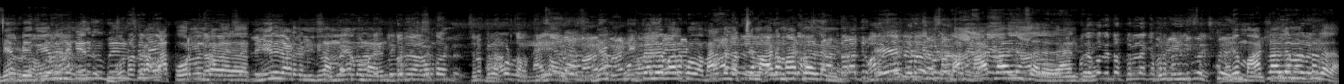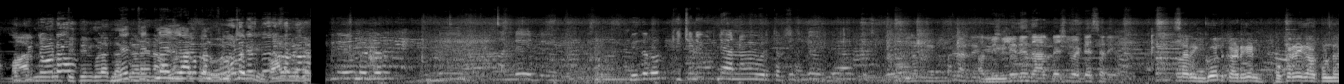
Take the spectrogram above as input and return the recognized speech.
నేను బెదిరి ఆ పూర్వం మీరు అడగండి మీ అమ్మాయి అమ్మ ఎందుకు నేను పిట్టలే వాళ్ళకు వాళ్ళకి వచ్చే మాట మాట్లాడలేను. నేను. వాళ్ళు మాట్లాడలేను సార్ ఆయనతో. నేను మాట్లాడలేమంటున్నాను కదా. నేను తిట్టిన వాళ్ళకి ప్రూఫ్ చెప్పి. సండే మిగతా రోజు కిచడి ఉంటే అన్నమే పెడతారు ఆ మిగిలింది దాల్పేసి పెట్టేస్తారు ఇక. సార్ ఇంకోళ్ళకి అడగండి ఒకరే కాకుండా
